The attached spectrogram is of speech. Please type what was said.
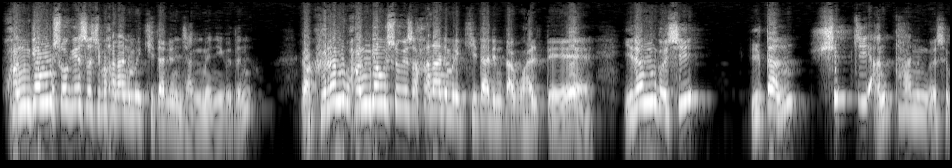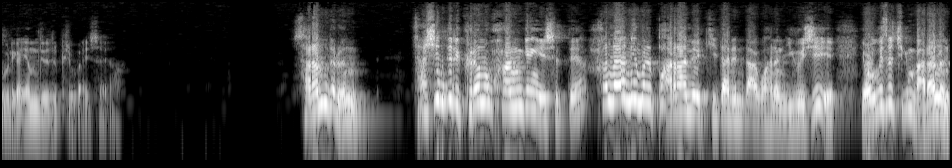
환경 속에서 지금 하나님을 기다리는 장면이거든요. 그러니까 그런 환경 속에서 하나님을 기다린다고 할때 이런 것이 일단 쉽지 않다는 것을 우리가 염두에 둘 필요가 있어요. 사람들은 자신들이 그런 환경에 있을 때 하나님을 바라며 기다린다고 하는 이것이 여기서 지금 말하는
